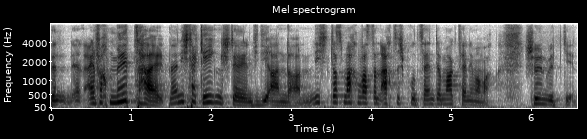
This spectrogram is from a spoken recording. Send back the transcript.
Denn äh, einfach mithalten, ne? nicht dagegen stellen wie die anderen. Nicht das machen, was dann 80% der Marktteilnehmer machen. Schön mitgehen.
